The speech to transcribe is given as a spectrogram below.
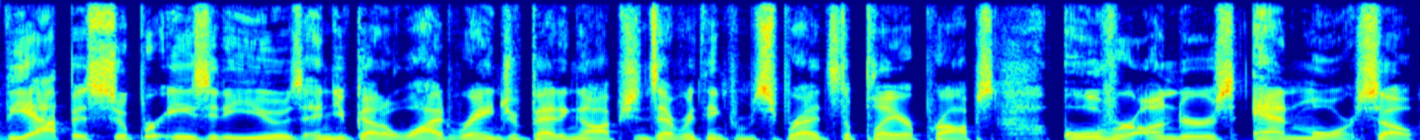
The app is super easy to use and you've got a wide range of betting options, everything from spreads to player props, over-unders, and more. So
